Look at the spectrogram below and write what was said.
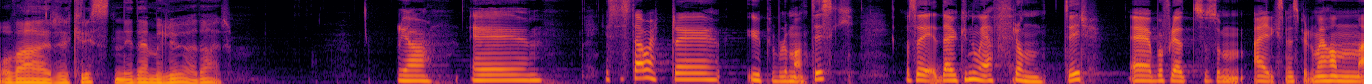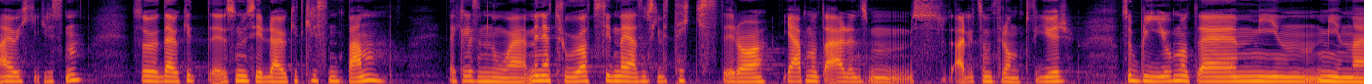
å være kristen i det miljøet der? Ja. Eh, jeg syns det har vært eh, uproblematisk. Altså, det er jo ikke noe jeg fronter. Eh, bare fordi at sånn som Eirik som jeg spiller med, han er jo ikke kristen. Så det er jo ikke, eh, som du sier, det er jo ikke et kristent band. Det er ikke liksom noe, Men jeg tror jo at siden det er jeg som skriver tekster, og jeg på en måte er den som er litt sånn frontfigur, så blir jo på en måte min, mine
